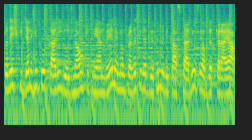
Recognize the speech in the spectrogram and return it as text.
प्रदेश की जनहितकारी योजनाओं के क्रियान्वयन एवं प्रगतिरत विभिन्न विकास कार्यों से अवगत कराया।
